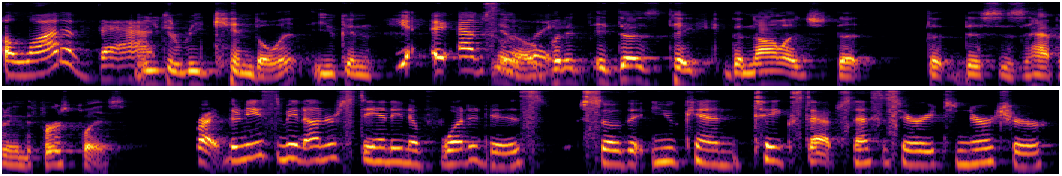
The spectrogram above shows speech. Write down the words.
a lot of that. you can rekindle it. You can yeah, a- you absolutely. know, but it, it does take the knowledge that that this is happening in the first place. right. There needs to be an understanding of what it is so that you can take steps necessary to nurture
